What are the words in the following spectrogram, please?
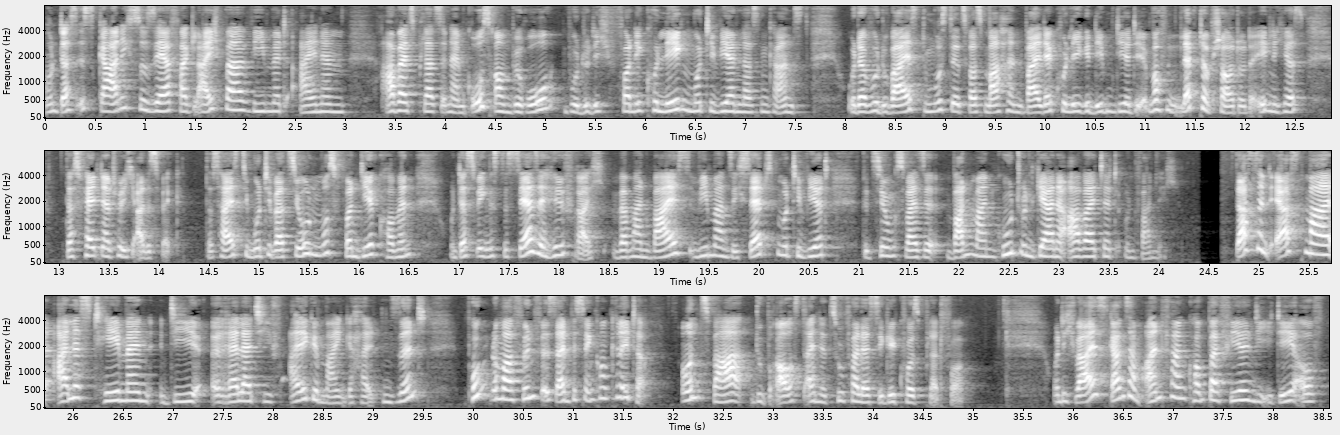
Und das ist gar nicht so sehr vergleichbar wie mit einem Arbeitsplatz in einem Großraumbüro, wo du dich von den Kollegen motivieren lassen kannst oder wo du weißt, du musst jetzt was machen, weil der Kollege neben dir dir immer auf den Laptop schaut oder ähnliches. Das fällt natürlich alles weg. Das heißt, die Motivation muss von dir kommen und deswegen ist es sehr, sehr hilfreich, wenn man weiß, wie man sich selbst motiviert, beziehungsweise wann man gut und gerne arbeitet und wann nicht. Das sind erstmal alles Themen, die relativ allgemein gehalten sind. Punkt Nummer 5 ist ein bisschen konkreter. Und zwar, du brauchst eine zuverlässige Kursplattform. Und ich weiß, ganz am Anfang kommt bei vielen die Idee auf,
